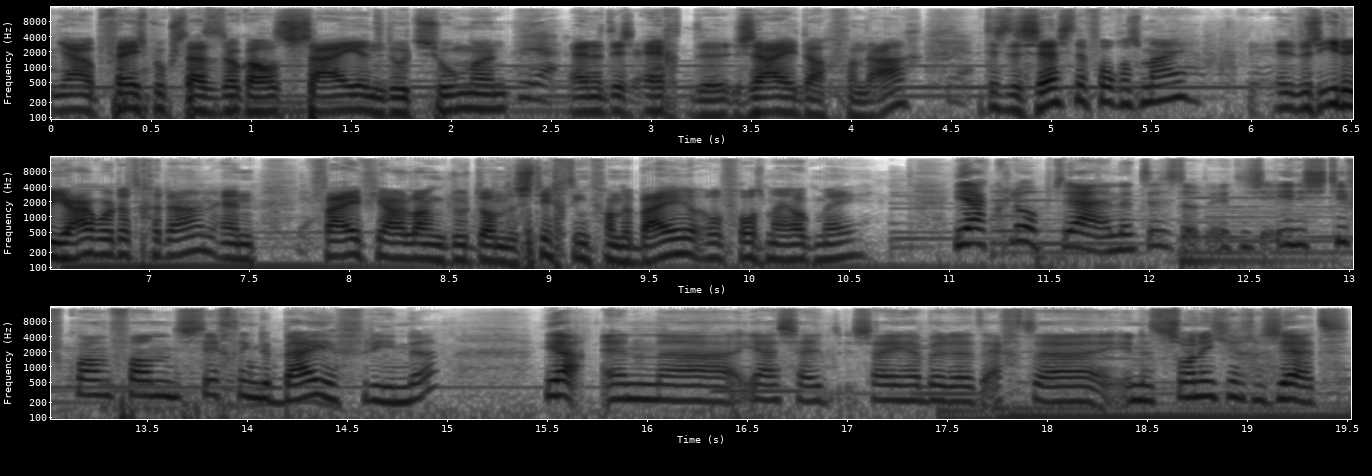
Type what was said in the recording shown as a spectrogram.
Ja, op Facebook staat het ook al zaaien doet zoomen. Ja. En het is echt de zaaidag vandaag. Ja. Het is de zesde volgens mij. Dus ieder jaar wordt het gedaan. En ja. vijf jaar lang doet dan de Stichting van de Bijen volgens mij ook mee. Ja, klopt. Ja. En het, is, het initiatief kwam van Stichting de Bijenvrienden. Ja, en uh, ja, zij, zij hebben het echt uh, in het zonnetje gezet.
